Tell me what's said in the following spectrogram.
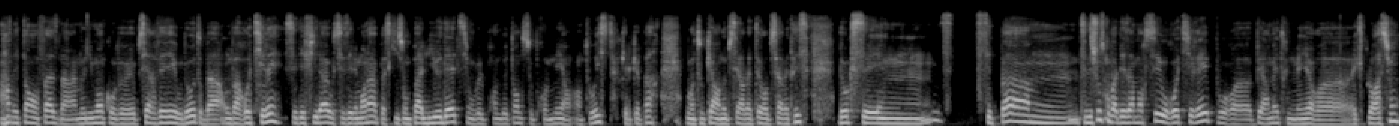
en étant en face d'un monument qu'on veut observer ou d'autres, bah, on va retirer ces défis-là ou ces éléments-là parce qu'ils n'ont pas lieu d'être si on veut prendre le temps de se promener en, en, touriste quelque part, ou en tout cas en observateur, observatrice. Donc c'est c'est pas, hum, c'est des choses qu'on va désamorcer ou retirer pour euh, permettre une meilleure euh, exploration.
